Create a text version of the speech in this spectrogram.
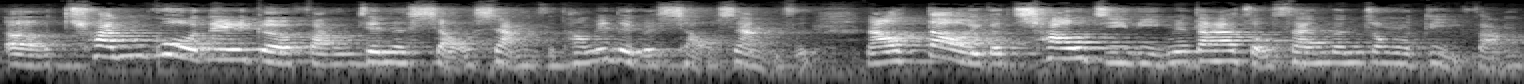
呃穿过那个房间的小巷子，旁边的一个小巷子，然后到一个超级里面，大概走三分钟的地方，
